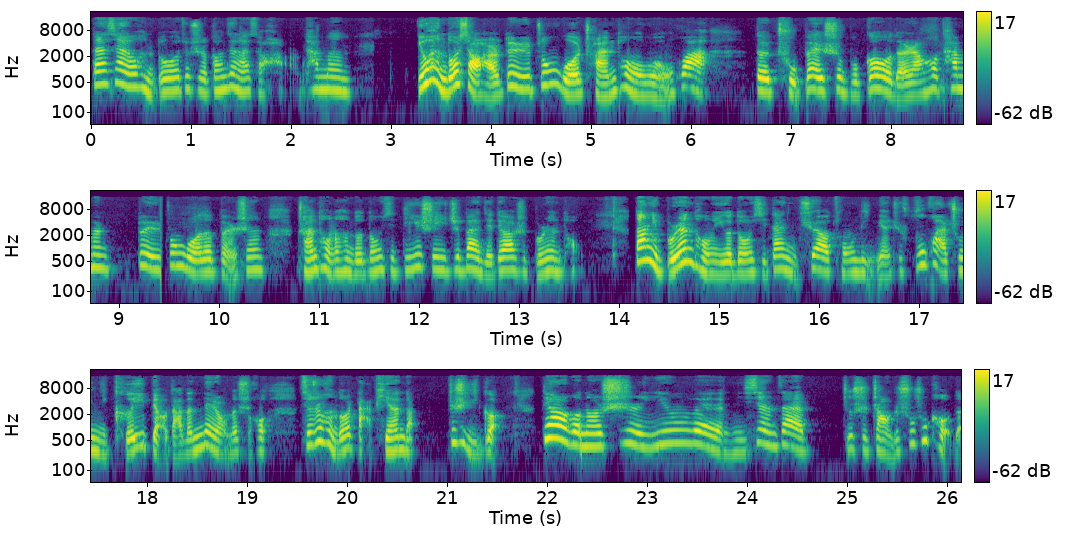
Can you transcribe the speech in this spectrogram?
但是现在有很多就是刚进来小孩，他们有很多小孩对于中国传统文化的储备是不够的，然后他们。对中国的本身传统的很多东西，第一是一知半解，第二是不认同。当你不认同一个东西，但你却要从里面去孵化出你可以表达的内容的时候，其实很多打偏的，这是一个。第二个呢，是因为你现在就是长着输出口的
